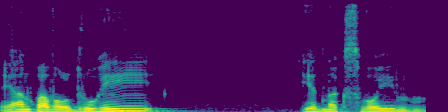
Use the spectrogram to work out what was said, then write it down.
Jan Pavol II jednak svojim,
